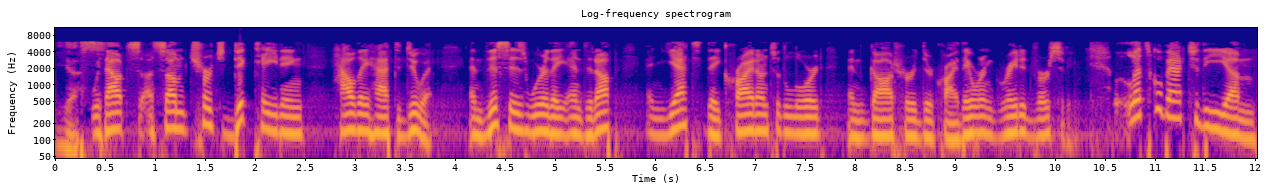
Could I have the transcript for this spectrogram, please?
Yes. without s- some church dictating how they had to do it. And this is where they ended up, and yet they cried unto the Lord, and God heard their cry. They were in great adversity. Let's go back to the um,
